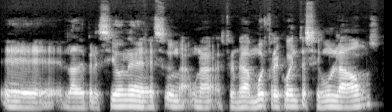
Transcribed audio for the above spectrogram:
eh, la depresión es una, enfermedad muy frecuente según la OMS.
